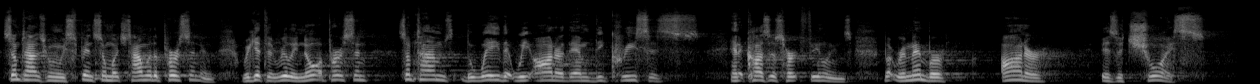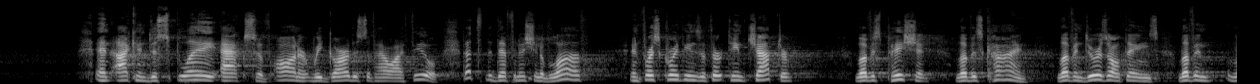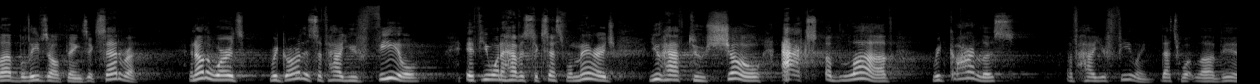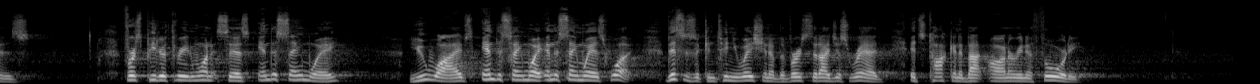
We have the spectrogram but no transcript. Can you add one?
Sometimes when we spend so much time with a person and we get to really know a person, sometimes the way that we honor them decreases and it causes hurt feelings. But remember, honor is a choice. And I can display acts of honor regardless of how I feel. That's the definition of love. In 1 Corinthians, the 13th chapter, Love is patient. Love is kind. Love endures all things. Love, in, love believes all things, etc. In other words, regardless of how you feel, if you want to have a successful marriage, you have to show acts of love regardless of how you're feeling. That's what love is. 1 Peter 3 and 1, it says, In the same way, you wives, in the same way, in the same way as what? This is a continuation of the verse that I just read. It's talking about honoring authority.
